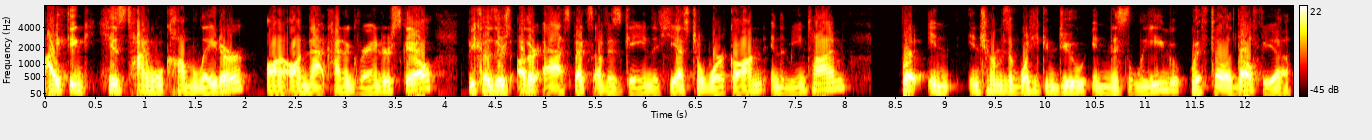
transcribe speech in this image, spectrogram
I think his time will come later on, on that kind of grander scale because there's other aspects of his game that he has to work on in the meantime. But in, in terms of what he can do in this league with Philadelphia,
